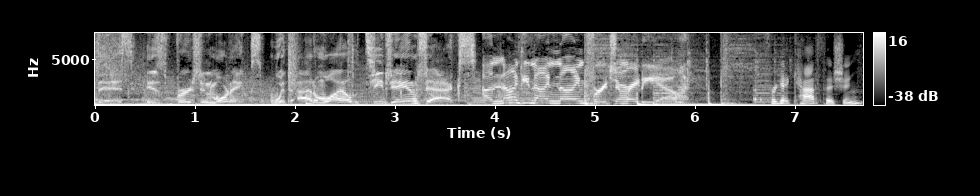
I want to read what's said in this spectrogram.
This is Virgin Mornings with Adam Wilde, TJ, and Jax. On 99.9 Virgin Radio. Forget catfishing.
